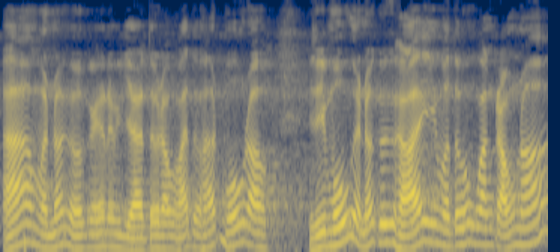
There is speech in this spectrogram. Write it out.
À, mình nói ngược cái bây giờ tôi đâu phải tôi hết muốn đâu. Thì muốn thì nó cứ khởi nhưng mà tôi không quan trọng nó.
